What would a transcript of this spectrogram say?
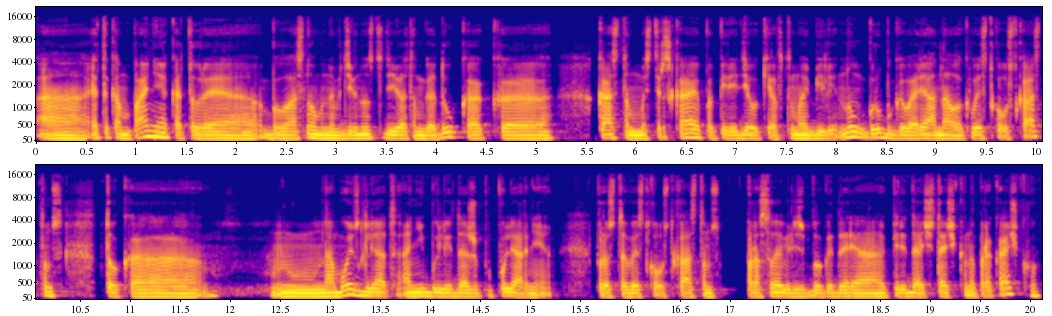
А, это компания, которая была основана в 1999 году как э, кастом-мастерская по переделке автомобилей. Ну, грубо говоря, аналог West Coast Customs, только, на мой взгляд, они были даже популярнее. Просто West Coast Customs прославились благодаря передаче «Тачка на прокачку»,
